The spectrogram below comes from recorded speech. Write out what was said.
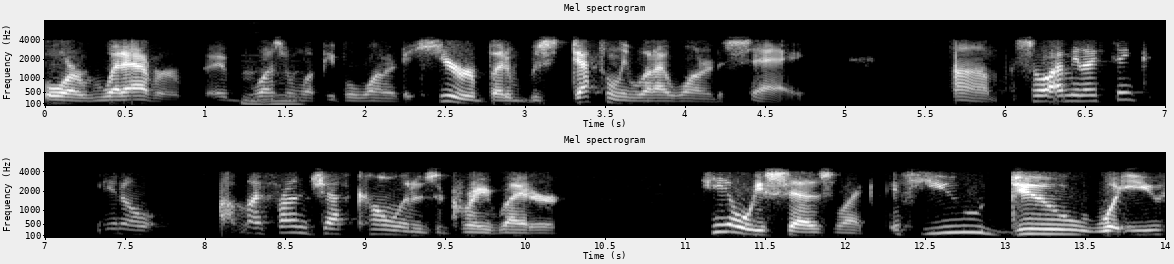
or whatever. It wasn't Mhm. what people wanted to hear, but it was definitely what I wanted to say. Um, so, I mean, I think, you know, uh, my friend Jeff Cohen, is a great writer, he always says, like, if you do what you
